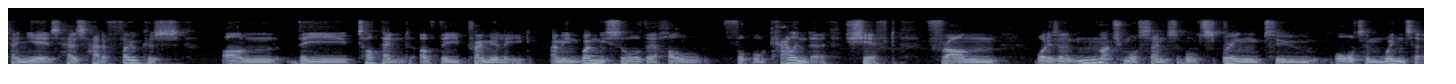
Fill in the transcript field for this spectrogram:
ten years has had a focus on the top end of the Premier League. I mean, when we saw the whole football calendar shift from what is a much more sensible spring to autumn winter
